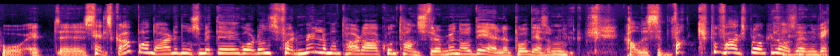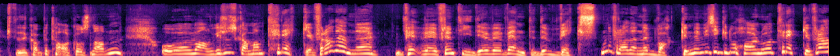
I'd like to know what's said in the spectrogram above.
på et uh, selskap, og da er det noe som heter Gordons formel. og Man tar da kontantstrømmen og deler på det som kalles VAK på fagspråket, altså den vektede kapitalkostnaden. Og Vanligvis så skal man trekke fra denne fremtidige ventede veksten fra denne VAK-en, men hvis ikke du har noe å trekke fra,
